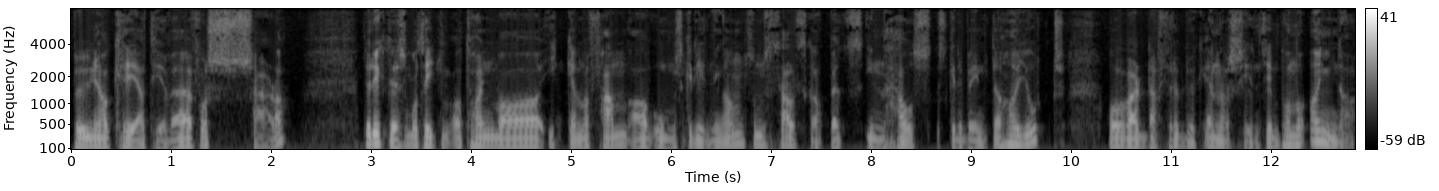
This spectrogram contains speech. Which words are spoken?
pga. kreative forskjeller. Det ryktes om at han- var ikke noe fan av omskrivningene som selskapets inhouse-skribenter har gjort, og valgte derfor å bruke energien sin på noe annet.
